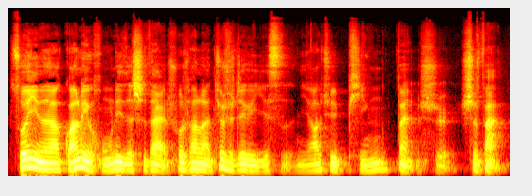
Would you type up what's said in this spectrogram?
所以呢，管理红利的时代说穿了就是这个意思，你要去凭本事吃饭。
